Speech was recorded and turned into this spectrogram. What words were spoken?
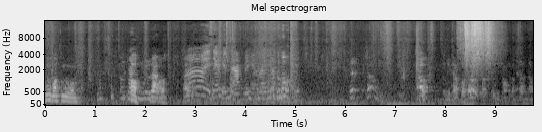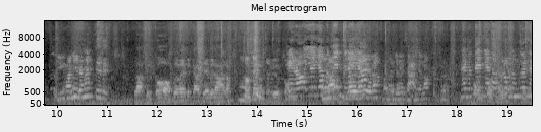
มือผมถุงมือผมต้องใช้โอ้ถุงมือด้ได้วยป่ะใช่เดี๋ยวเห็นดาบเดี๋ยวเห็นอะไรไม่รู้สวัสดีครับขอต้อนรับเข้าสู่ช่องกับตันดำยิงมานี่ได้ไหม ล่าสุดก็เพื่อไม่ให้เป็นการเสียเวลาเนาะสองเต้น เราจะเริ่มก่อนเอเราเยอะๆมาเต้นจะได้เยอะเนาะมันจะได้สารกันเนาะเออให้มาเต้นกันเราพนมน้ำเงินไหน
